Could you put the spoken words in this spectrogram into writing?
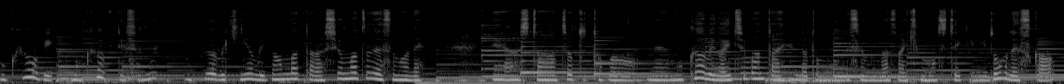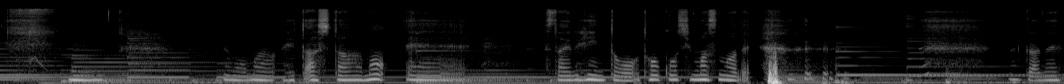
木曜日、木曜日ですよね。木曜日、金曜日頑張ったら週末ですので、えー、明日ちょっと多分ね木曜日が一番大変だと思うんですよ皆さん気持ち的にどうですか？うんでもまあえっ、と明日も、えー、スタイルヒントを投稿しますので。なんかね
